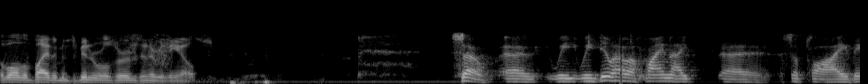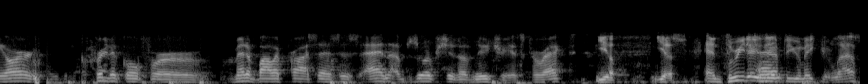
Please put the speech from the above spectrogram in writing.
of all the vitamins, minerals, herbs, and everything else. So uh, we we do have a finite uh, supply. They are critical for metabolic processes and absorption of nutrients. Correct? Yep. Yes. And three days and, after you make your last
